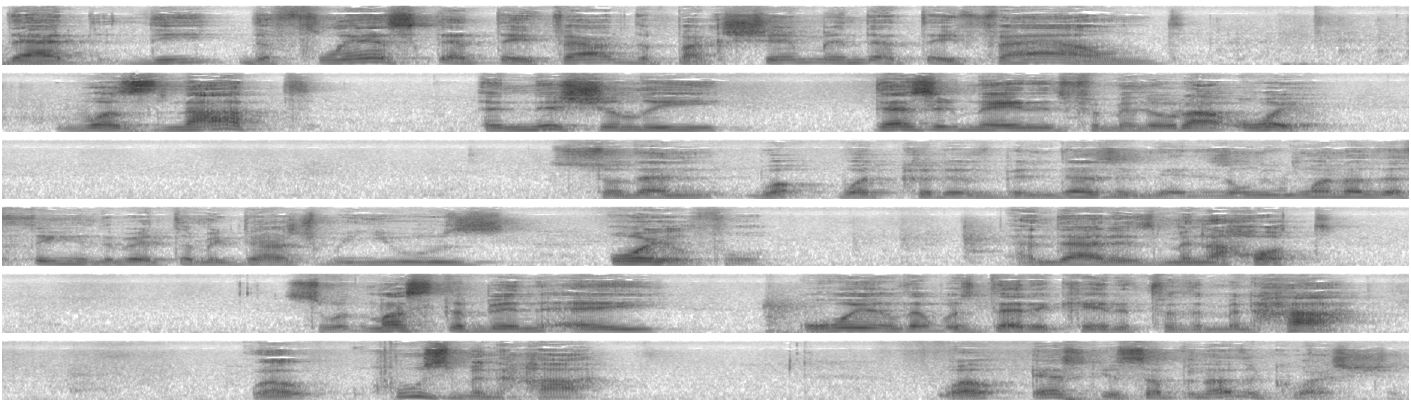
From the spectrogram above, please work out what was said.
that the, the flask that they found, the pakshemin that they found, was not initially designated for menorah oil. So then, what, what could have been designated? There's only one other thing in the Beit HaMikdash we use oil for, and that is menachot. So it must have been a oil that was dedicated for the minha. Well, who's minha? Well, ask yourself another question.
